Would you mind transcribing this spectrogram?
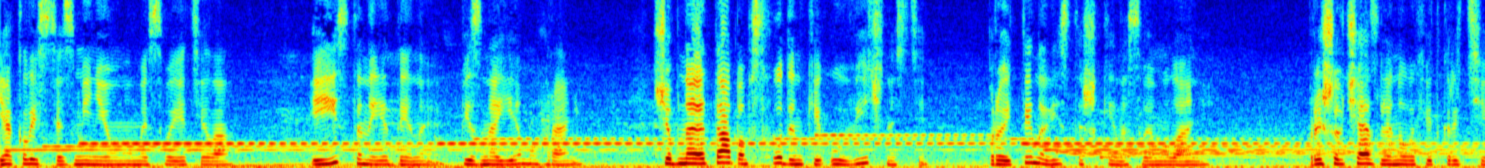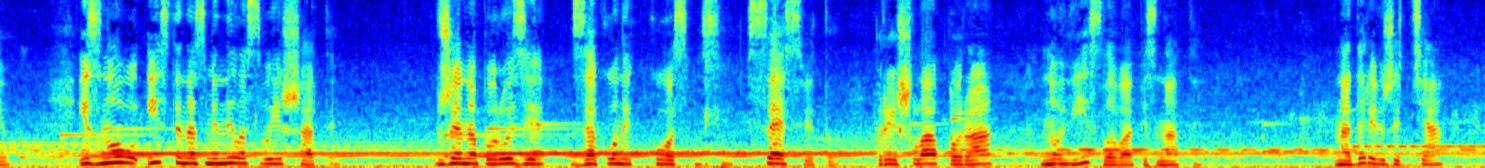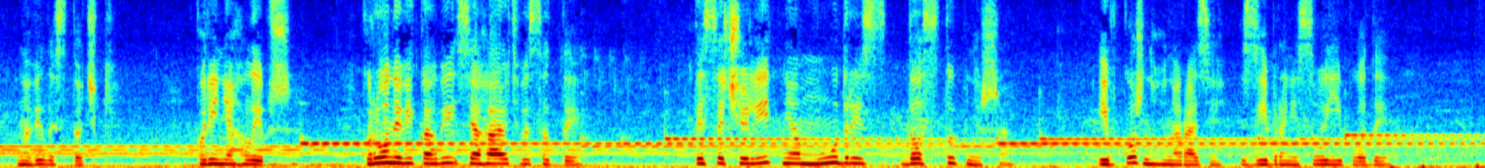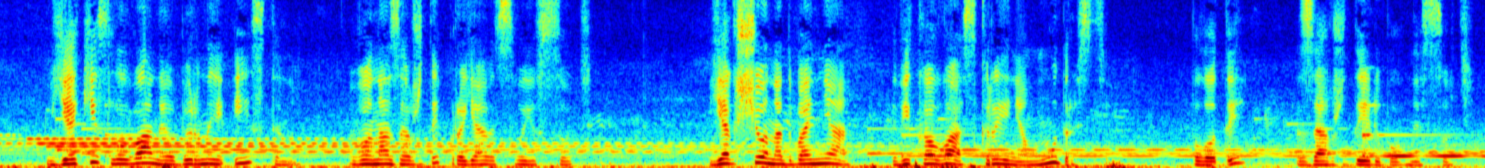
як листя змінюємо ми свої тіла, і істини єдиної пізнаємо грань, щоб на етапах сходинки у вічності пройти нові стежки на своєму лані. Прийшов час для нових відкриттів, і знову істина змінила свої шати. Вже на порозі закони космосу, Всесвіту прийшла пора нові слова пізнати. На дереві життя нові листочки, коріння глибше, крони вікові сягають висоти, тисячолітня мудрість доступніша, і в кожного наразі зібрані свої плоди. В які слова не оберни істину, вона завжди проявить свою суть. Якщо надбання вікова скриня мудрості, плоди завжди любов несуть.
